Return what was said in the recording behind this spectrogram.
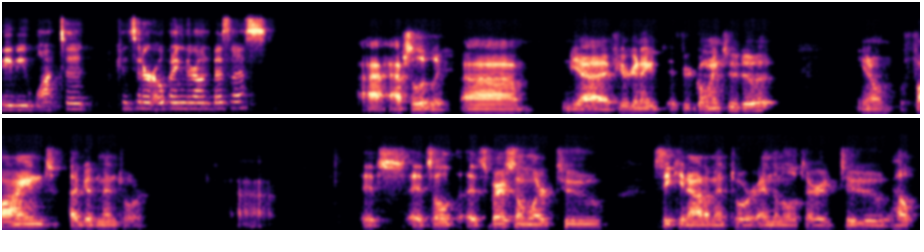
maybe want to consider opening their own business? Uh, absolutely. Um, yeah, if you're gonna if you're going to do it, you know, find a good mentor. Uh, it's it's a it's very similar to seeking out a mentor in the military to help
